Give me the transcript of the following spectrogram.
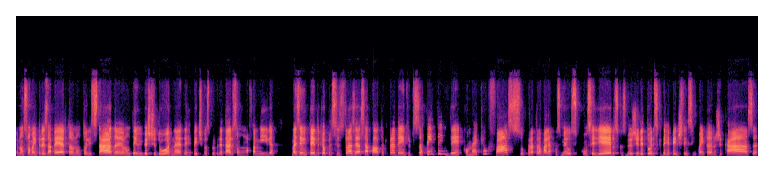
eu não sou uma empresa aberta, eu não estou listada, eu não tenho investidor, né? De repente, meus proprietários são uma família, mas eu entendo que eu preciso trazer essa pauta aqui para dentro, eu preciso até entender como é que eu faço para trabalhar com os meus conselheiros, com os meus diretores que de repente têm 50 anos de casa,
